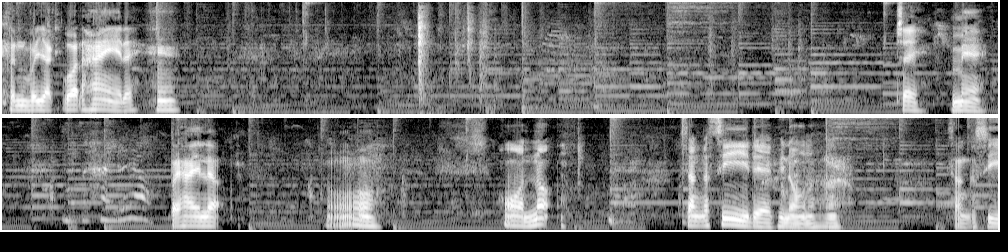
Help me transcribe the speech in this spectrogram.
เพิ่นบ่อยากกวดให้เด้ใช่แม่ Mày phải hay đấy à ไปให้แล้ว อ๋อ้หอนเนาะสังกะสีแด้พี่น้องนะฮะสังกะสี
